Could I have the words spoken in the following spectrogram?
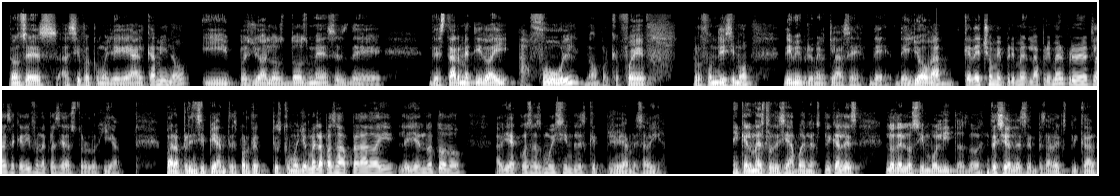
Entonces, así fue como llegué al camino y pues yo a los dos meses de, de estar metido ahí a full, ¿no? Porque fue profundísimo, di mi primer clase de, de yoga, que de hecho mi primer, la primera clase que di fue una clase de astrología para principiantes, porque pues como yo me la pasaba pegado ahí leyendo todo, había cosas muy simples que pues, yo ya me sabía. Y que el maestro decía, bueno, explícales lo de los simbolitos, ¿no? Entonces yo les empezaba a explicar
